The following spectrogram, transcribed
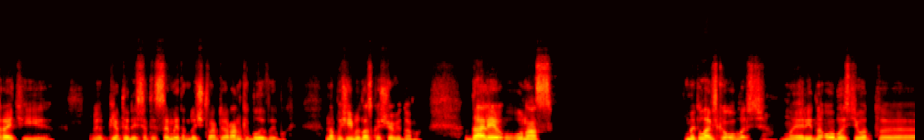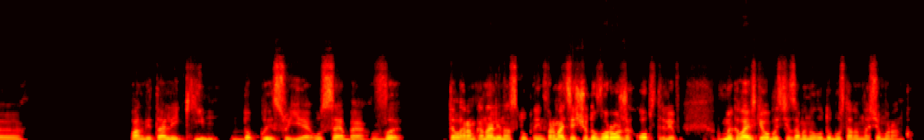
3.57, там до 4 ранки були вибухи. Напишіть, будь ласка, що відомо. Далі у нас Миколаївська область, моя рідна область. І от е, пан Віталій Кім дописує у себе в телеграм-каналі наступна інформація щодо ворожих обстрілів в Миколаївській області за минулу добу станом на сьому ранку.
